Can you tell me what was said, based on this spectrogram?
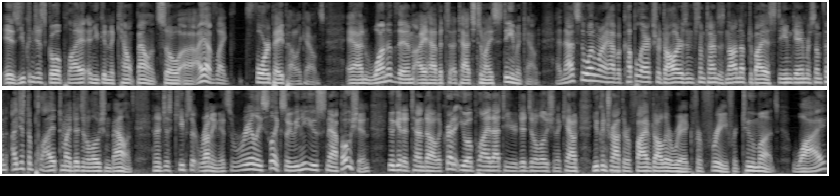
is you can just go apply it and you get an account balance. So uh, I have like four PayPal accounts, and one of them I have attached to my Steam account, and that's the one where I have a couple extra dollars, and sometimes it's not enough to buy a Steam game or something. I just apply it to my DigitalOcean balance, and it just keeps it running. It's really slick. So when you use SnapOcean, you'll get a ten dollar credit. You apply that to your DigitalOcean account. You can try out their five dollar rig for free for two months. Why?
